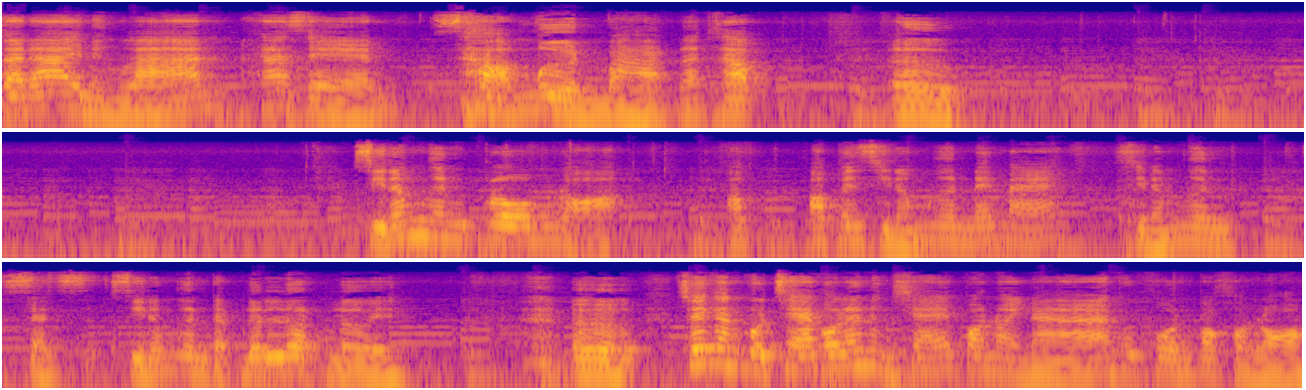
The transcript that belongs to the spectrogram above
จะได้1ล้าน5แสน3หมื่นบาทนะครับ เออ สีน้ำเงินกลมเหรอ เอาเอาเป็นสีน้ำเงินได้ไหมสีน้ำเงินสีน้ำเงินแบบเลือดๆเลย เออช่วยกันกดแชร์คนละหนึ่งแชร์ให้ปอหน่อยนะ ทุกคนปอขอร้อง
